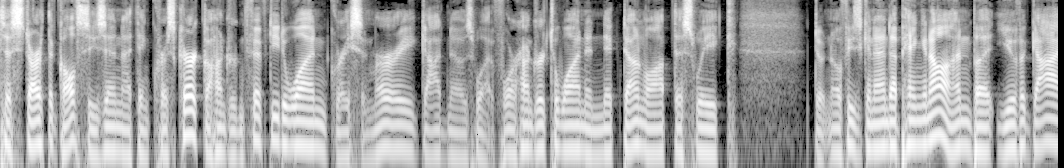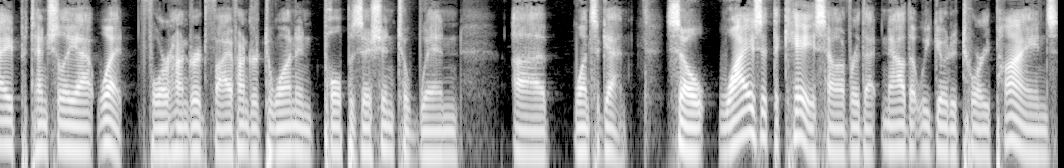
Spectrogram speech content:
to start the golf season, I think Chris Kirk 150 to 1, Grayson Murray, God knows what, 400 to 1, and Nick Dunlap this week. Don't know if he's going to end up hanging on, but you have a guy potentially at what, 400, 500 to 1 in pole position to win uh, once again. So, why is it the case, however, that now that we go to Torrey Pines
